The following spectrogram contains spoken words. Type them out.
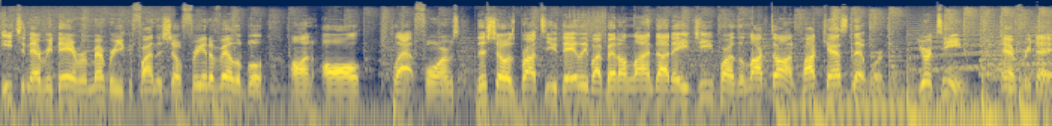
each and every day. And remember, you can find the show free and available on all platforms. This show is brought to you daily by betonline.ag, part of the Locked On Podcast Network. Your team every day.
